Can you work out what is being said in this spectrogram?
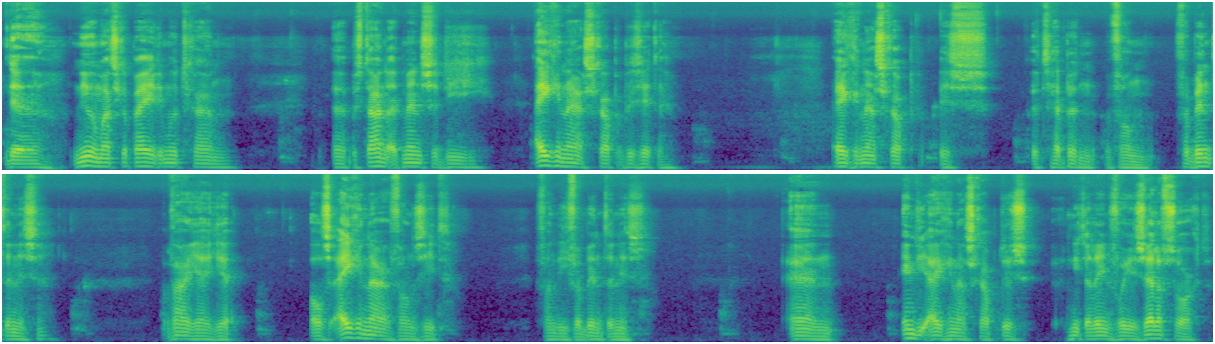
De nieuwe maatschappij die moet gaan uh, bestaan uit mensen die eigenaarschap bezitten. Eigenaarschap is het hebben van verbindenissen waar je je als eigenaar van ziet, van die verbindenis. En in die eigenaarschap dus niet alleen voor jezelf zorgt,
